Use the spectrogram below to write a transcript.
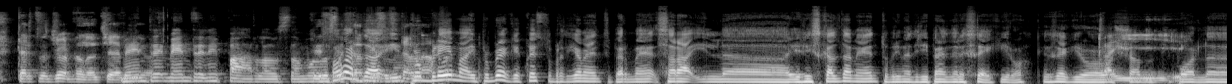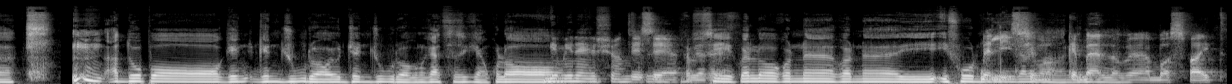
Terzo giorno non c'è. Mentre, mentre ne parla lo sta lo Ma guarda, il problema, il problema è che questo praticamente per me sarà il, eh, il riscaldamento prima di riprendere Sekiro. Che Sekiro l'ho lasciato tipo al, a dopo Gen- Genjuro o Genjuro, come cazzo si chiama? Quello, Gamination. Sì, sì, sì, quello con, eh, con eh, i, i fulmini dalle Bellissimo, mani. che bello che boss fight.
